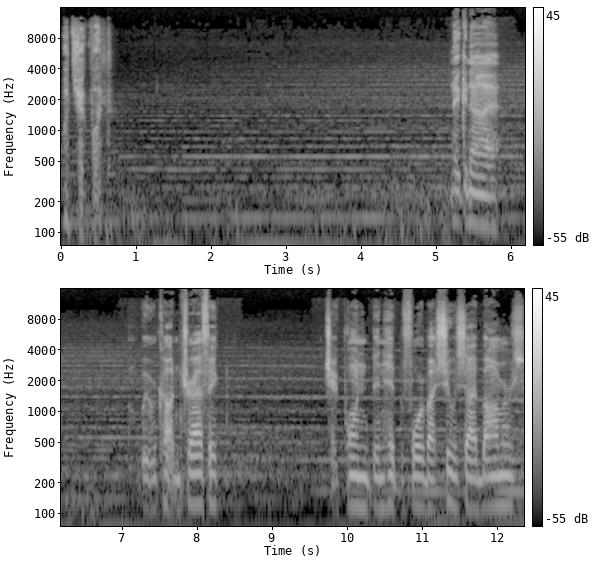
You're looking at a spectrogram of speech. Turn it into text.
What checkpoint? Nick and I, we were caught in traffic. Checkpoint had been hit before by suicide bombers.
